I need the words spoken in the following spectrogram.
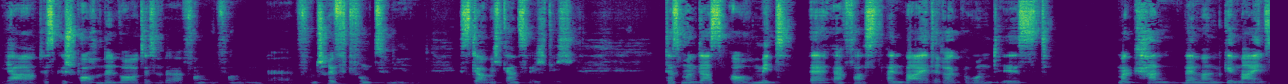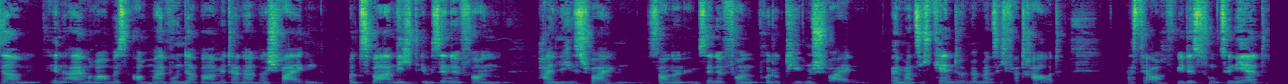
ja, des gesprochenen Wortes oder von, von, äh, von Schrift funktionieren, ist, glaube ich, ganz wichtig. Dass man das auch mit äh, erfasst. Ein weiterer Grund ist, man kann, wenn man gemeinsam in einem Raum ist, auch mal wunderbar miteinander schweigen. Und zwar nicht im Sinne von peinliches Schweigen, sondern im Sinne von produktivem Schweigen, wenn man sich kennt und wenn man sich vertraut. Weißt ja auch, wie das funktioniert.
